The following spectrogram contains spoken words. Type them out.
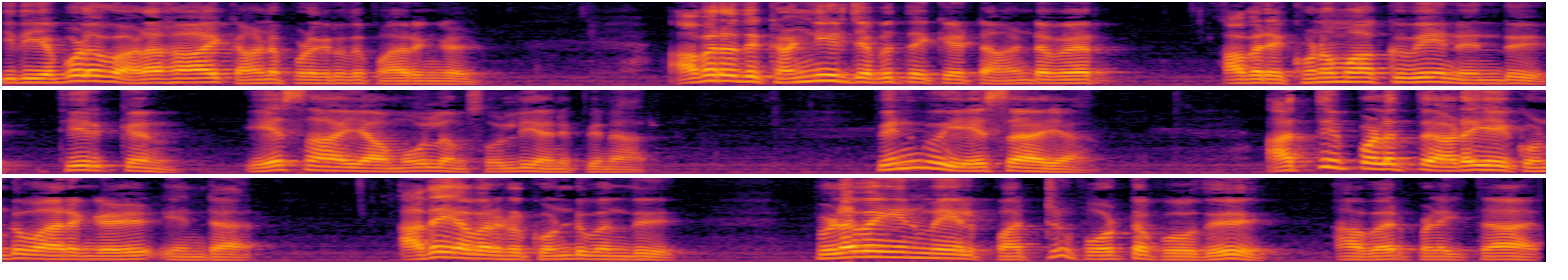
இது எவ்வளவு அழகாய் காணப்படுகிறது பாருங்கள். அவரது கண்ணீர் ஜபத்தை கேட்ட ஆண்டவர் அவரை குணமாக்குவேன் என்று தீர்க்கன் ஏசாயா மூலம் சொல்லி அனுப்பினார். பின்பு ஏசாயா அத்திப்பழத்து அடையை கொண்டு வாருங்கள் என்றார். அதை அவர்கள் கொண்டு வந்து பிளவையின் மேல் பற்று போட்டபோது அவர் பிழைத்தார்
